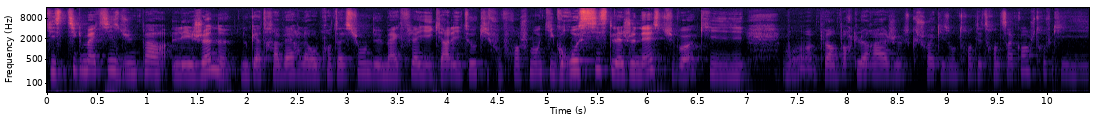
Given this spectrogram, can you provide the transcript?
qui stigmatise d'une part les jeunes, donc à travers la représentation de McFly et Carlito qui font franchement, qui grossissent la jeunesse, tu vois, qui, bon, peu importe leur âge, parce que je crois qu'ils ont 30 et 35 ans, je trouve qu'ils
